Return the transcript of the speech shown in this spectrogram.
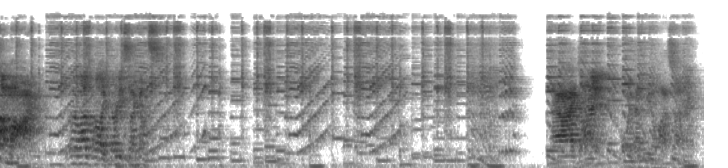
come on! That lasts for like 30 seconds. Ah, darn it. Always have to be the last time.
